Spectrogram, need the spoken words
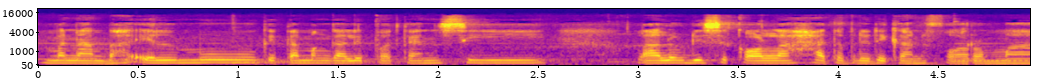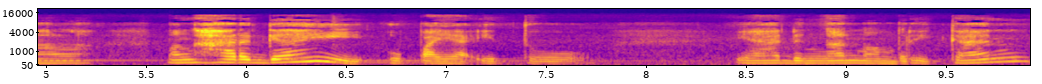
menambah ilmu, kita menggali potensi, lalu di sekolah atau pendidikan formal menghargai upaya itu. Ya, dengan memberikan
